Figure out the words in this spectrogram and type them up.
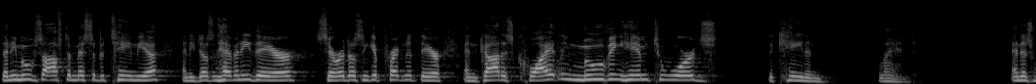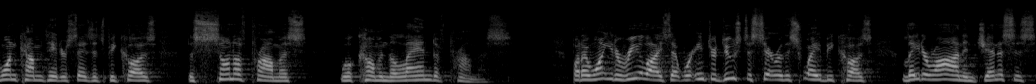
Then he moves off to Mesopotamia and he doesn't have any there. Sarah doesn't get pregnant there. And God is quietly moving him towards the Canaan land. And as one commentator says, it's because the son of promise will come in the land of promise. But I want you to realize that we're introduced to Sarah this way because later on in Genesis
